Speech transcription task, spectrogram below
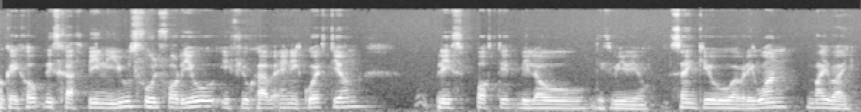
Okay hope this has been useful for you. If you have any question please post it below this video. Thank you everyone. Bye bye.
